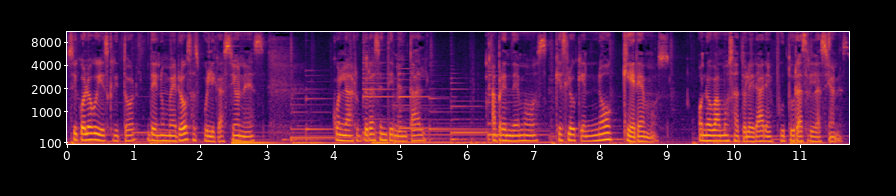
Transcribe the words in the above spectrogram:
psicólogo y escritor de numerosas publicaciones. Con la ruptura sentimental aprendemos qué es lo que no queremos o no vamos a tolerar en futuras relaciones.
